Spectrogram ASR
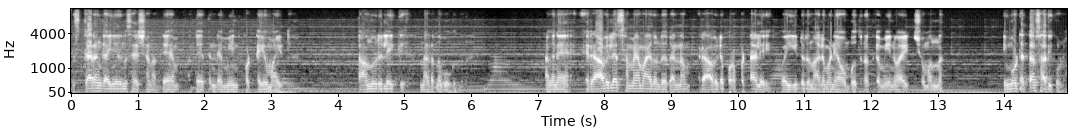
നിസ്കാരം കഴിഞ്ഞതിന് ശേഷമാണ് അദ്ദേഹം അദ്ദേഹത്തിന്റെ മീൻ കൊട്ടയുമായിട്ട് താന്നൂരിലേക്ക് നടന്നു പോകുന്നത്. അങ്ങനെ രാവിലെ സമയമായതുകൊണ്ട് കാരണം രാവിലെ പുറപ്പെട്ടാലേ വൈകിട്ട് ഒരു നാല് മണിയാകുമ്പോഴത്തേനൊക്കെ മീനുമായി ചുമന്ന് ഇങ്ങോട്ട് എത്താൻ സാധിക്കുള്ളൂ.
